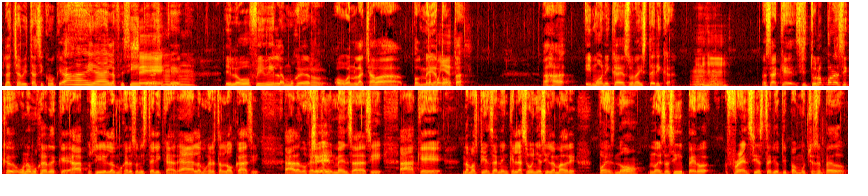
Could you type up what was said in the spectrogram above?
la chavita así como que, ay, ay, la fresita, Sí, no sé qué. Y luego Phoebe, la mujer, o bueno, la chava, pues media tonta. Ajá. Y Mónica es una histérica. Ujú. O sea que si tú lo pones así que una mujer de que, ah, pues sí, las mujeres son histéricas, ah, las mujeres están locas, y ah, las mujeres Sí. están inmensas, y ah, que nada más piensan en que las uñas y la madre. Pues no, no es así, pero Friends sí estereotipa mucho ese pedo.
